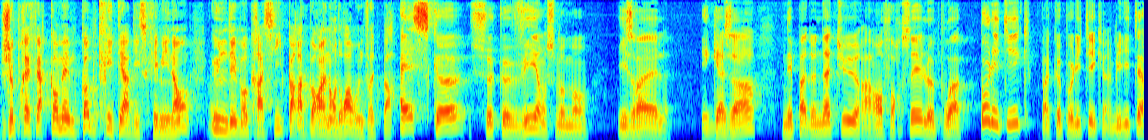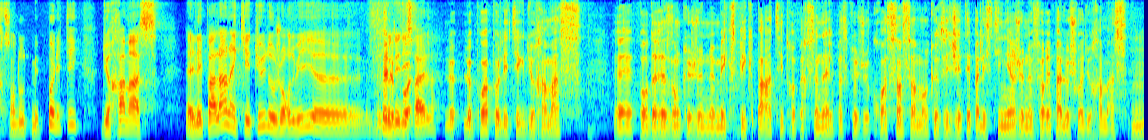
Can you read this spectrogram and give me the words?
je préfère quand même comme critère discriminant une démocratie par rapport à un endroit où on ne vote pas. Est-ce que ce que vit en ce moment Israël et Gaza n'est pas de nature à renforcer le poids politique, pas que politique, hein, militaire sans doute, mais politique, du Hamas? Elle n'est pas là l'inquiétude aujourd'hui euh, du côté d'Israël? le, poids politique du Hamas euh, pour des raisons que je ne m'explique pas à titre personnel, parce que je crois sincèrement que si j'étais palestinien, je ne ferais pas le choix du Hamas. Hmm.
